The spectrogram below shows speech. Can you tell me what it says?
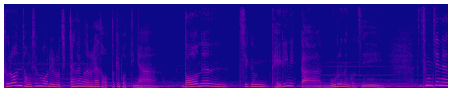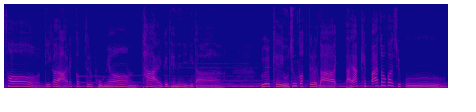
그런 정신머리로 직장 생활을 해서 어떻게 버티냐. 너는 지금 대리니까 모르는 거지. 승진해서 네가 아래 것들을 보면 다 알게 되는 일이다. 왜 이렇게 요즘 것들은 나 나약해 빠져가지고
